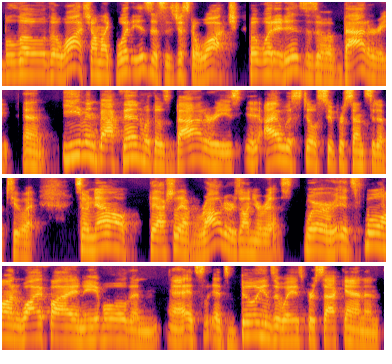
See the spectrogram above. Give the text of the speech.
below the watch. I'm like, what is this? It's just a watch. But what it is is a battery. And even back then with those batteries, it, I was still super sensitive to it. So now they actually have routers on your wrist where it's full on Wi-Fi enabled and it's it's billions of waves per second and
